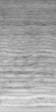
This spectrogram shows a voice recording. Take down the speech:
mountains.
